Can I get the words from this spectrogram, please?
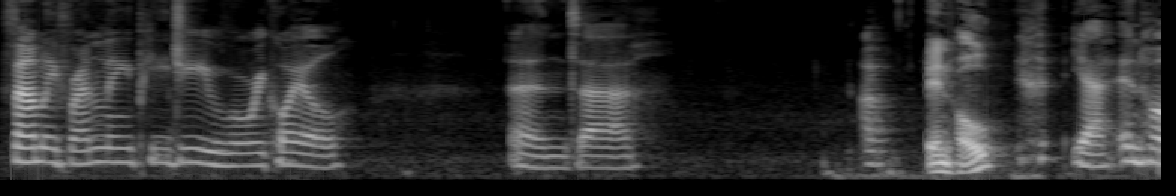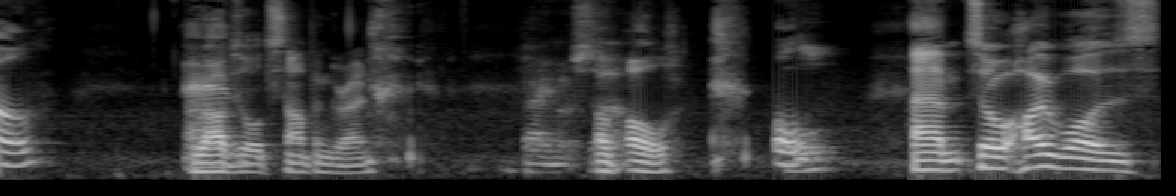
Family friendly, PG, Rory Coyle. And uh, In Hull. yeah, in Hull. Rob's old stomping ground Very much so. of all. Hull. Um. So how was?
